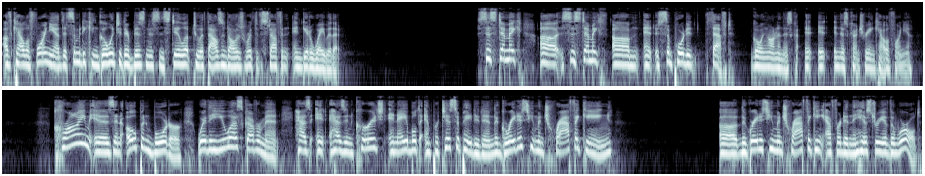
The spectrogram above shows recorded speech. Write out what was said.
of California that somebody can go into their business and steal up to a thousand dollars worth of stuff and, and get away with it. Systemic, uh, systemic um, supported theft going on in this in this country in California. Crime is an open border where the U.S. government has it has encouraged, enabled, and participated in the greatest human trafficking, uh, the greatest human trafficking effort in the history of the world.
